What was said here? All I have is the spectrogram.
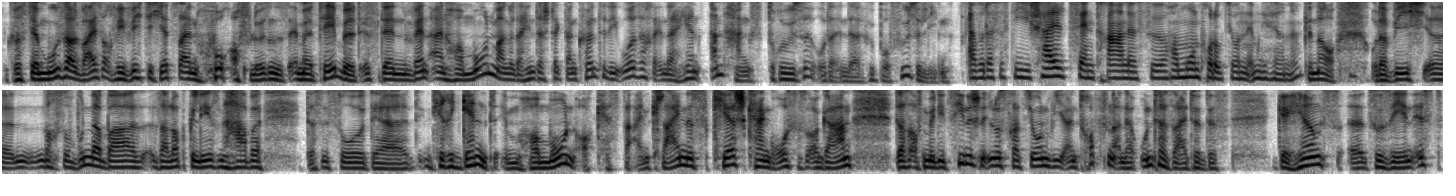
Und Christian Musal weiß auch, wie wichtig jetzt ein hochauflösendes MRT-Bild ist. Denn wenn ein Hormonmangel dahinter steckt, dann könnte die Ursache in der Hirnanhangsdrüse oder in der Hypophyse liegen. Also das ist die Schallzentrale für Hormonproduktionen im Gehirn, ne? Genau. Oder wie ich äh, noch so wunderbar salopp gelesen habe, das ist so der Dirigent im Hormonorchester. Ein kleines, kirschkerngroßes Organ, das auf medizinischen Illustrationen wie ein Tropfen an der Unterseite des Gehirns äh, zu sehen ist.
